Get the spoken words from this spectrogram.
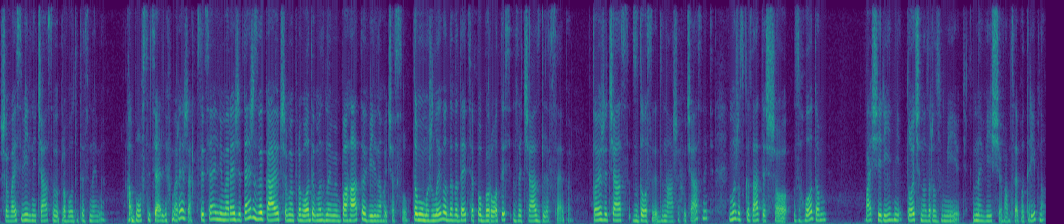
що весь вільний час ви проводите з ними або в соціальних мережах. Соціальні мережі теж звикають, що ми проводимо з ними багато вільного часу. Тому, можливо, доведеться поборотись за час для себе. В той же час, з досвіду наших учасниць, можу сказати, що згодом ваші рідні точно зрозуміють, навіщо вам це потрібно,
